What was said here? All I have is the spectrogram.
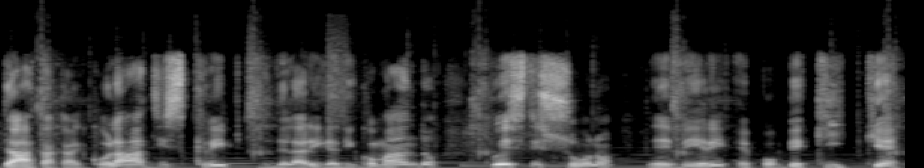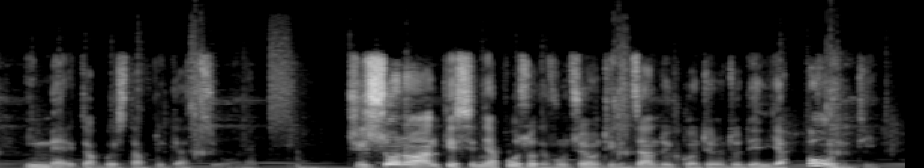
data calcolati, script della riga di comando, questi sono le vere e proprie chicche in merito a questa applicazione. Ci sono anche segnaposto che funzionano utilizzando il contenuto degli appunti,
